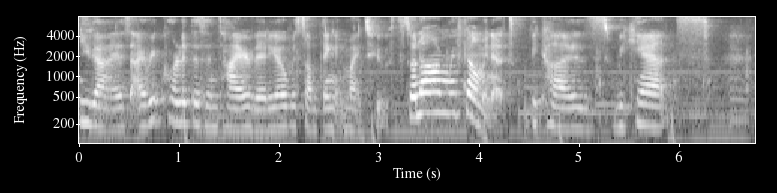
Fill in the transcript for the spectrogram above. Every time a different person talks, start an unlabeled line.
You guys, I recorded this entire video with something in my tooth. So now I'm refilming it because we can't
